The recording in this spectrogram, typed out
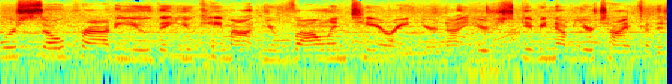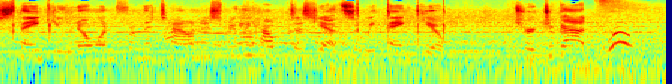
We're so proud of you that you came out and you're volunteering. You're not you're just giving up your time for this. Thank you. No one from the town has really helped us yet, so we thank you. Church of God. Woo!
